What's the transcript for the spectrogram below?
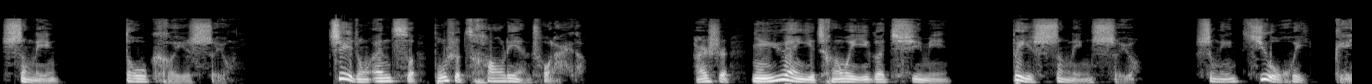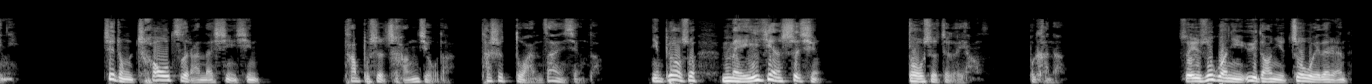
圣灵都可以使用你。这种恩赐不是操练出来的，而是你愿意成为一个器皿，被圣灵使用，圣灵就会给你这种超自然的信心。它不是长久的，它是短暂性的。你不要说每一件事情。都是这个样子，不可能。所以，如果你遇到你周围的人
